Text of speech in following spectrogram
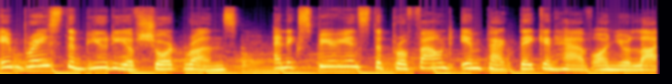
embrace the beauty of short runs and experience the profound impact they can have on your life.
